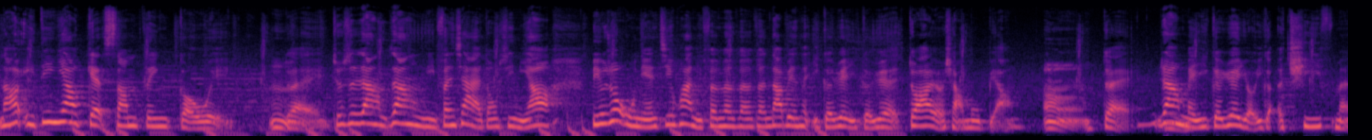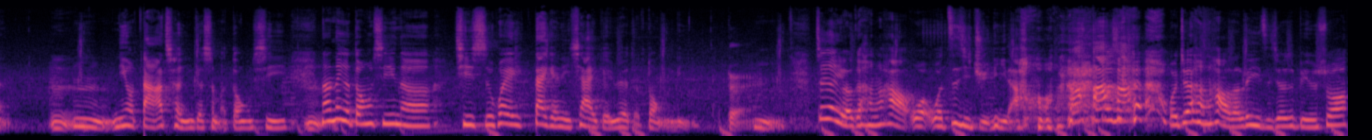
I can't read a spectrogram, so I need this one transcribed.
然后一定要 get something going。嗯，对，就是让让你分下来的东西，你要比如说五年计划，你分分分分到变成一个月一个月都要有小目标，嗯。对，让每一个月有一个 achievement，嗯。嗯，你有达成一个什么东西，那那个东西呢，其实会带给你下一个月的动力。对，嗯，这个有一个很好，我我自己举例啦，就是我觉得很好的例子，就是比如说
